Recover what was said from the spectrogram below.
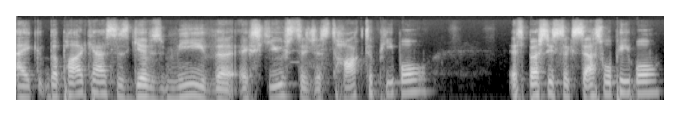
like the podcast is gives me the excuse to just talk to people especially successful people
